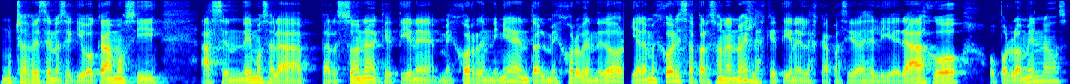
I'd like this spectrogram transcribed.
Muchas veces nos equivocamos y ascendemos a la persona que tiene mejor rendimiento, al mejor vendedor, y a lo mejor esa persona no es la que tiene las capacidades de liderazgo, o por lo menos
